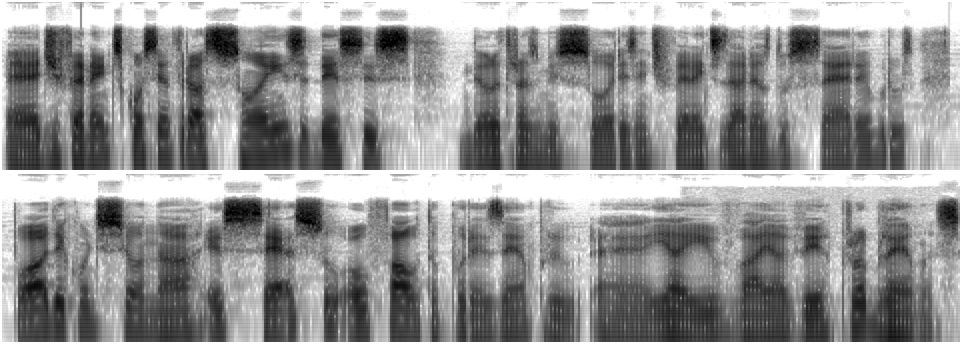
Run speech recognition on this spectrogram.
é, diferentes concentrações desses neurotransmissores em diferentes áreas do cérebro podem condicionar excesso ou falta, por exemplo, é, e aí vai haver problemas.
